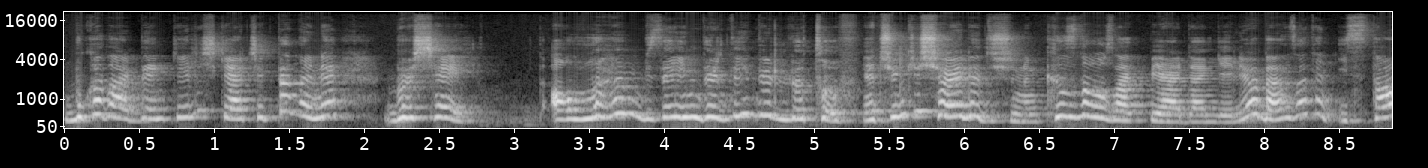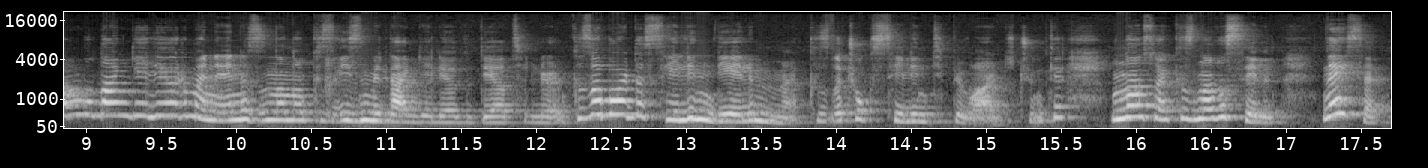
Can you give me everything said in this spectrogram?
bu kadar denk geliş gerçekten hani böyle şey Allah'ın bize indirdiği bir lütuf. Ya çünkü şöyle düşünün. Kız da uzak bir yerden geliyor. Ben zaten İstanbul'dan geliyorum. Hani en azından o kız İzmir'den geliyordu diye hatırlıyorum. Kıza bu arada Selin diyelim mi? Kızda çok Selin tipi vardı çünkü. Bundan sonra kızın adı Selin. Neyse.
